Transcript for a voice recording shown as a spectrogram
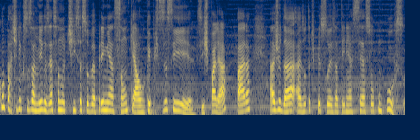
Compartilhe com seus amigos essa notícia sobre a premiação, que é algo que precisa se, se espalhar para ajudar as outras pessoas a terem acesso ao concurso.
